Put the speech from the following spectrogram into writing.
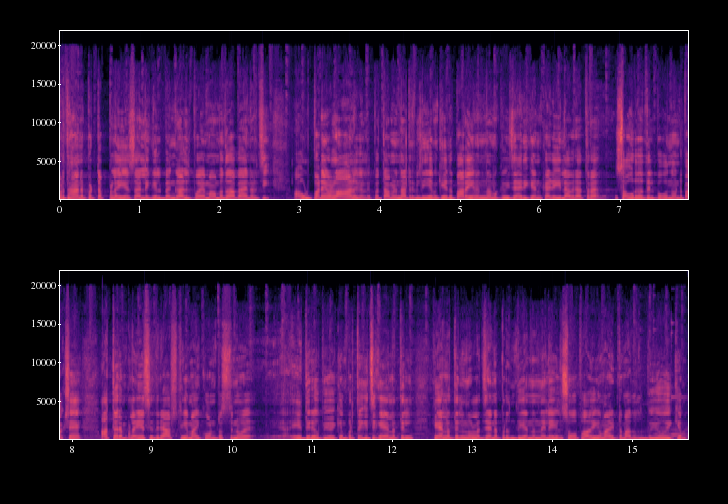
പ്രധാനപ്പെട്ട പ്ലേയേഴ്സ് അല്ലെങ്കിൽ ബംഗാളിൽ പോയ മമതാ ബാനർജി ഉൾപ്പെടെയുള്ള ആളുകൾ ഇപ്പോൾ തമിഴ്നാട്ടിൽ ഡി എം കെ ഇത് പറയുമെന്ന് നമുക്ക് വിചാരിക്കാൻ കഴിയില്ല അവരത്ര സൗഹൃദത്തിൽ പോകുന്നുണ്ട്. പക്ഷേ അത്തരം പ്ലേയേഴ്സ് ഇത് രാഷ്ട്രീയമായി കോൺഗ്രസിന് എതിരെ ഉപയോഗിക്കും. പ്രത്യേകിച്ച് കേരളത്തിൽ കേരളത്തിൽ നിന്നുള്ള ജനപ്രതിനിധി എന്ന നിലയിൽ സ്വാഭാവികമായിട്ടും അത് ഉപയോഗിക്കും.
